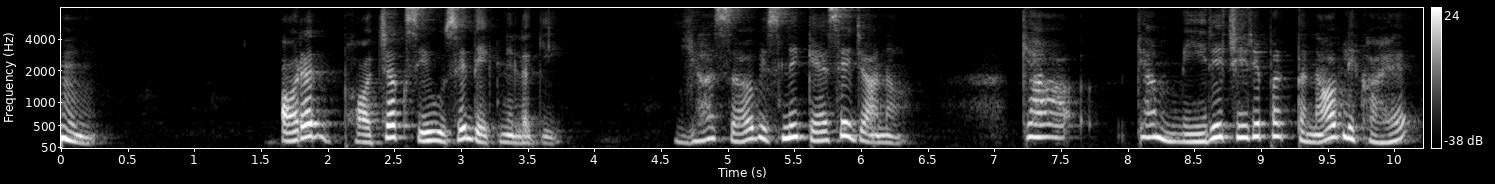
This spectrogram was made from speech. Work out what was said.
हम्म। औरत भौचक से उसे देखने लगी यह सब इसने कैसे जाना? क्या क्या मेरे चेहरे पर तनाव लिखा है?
